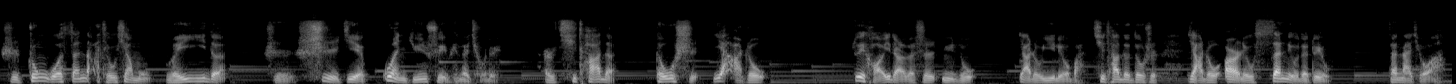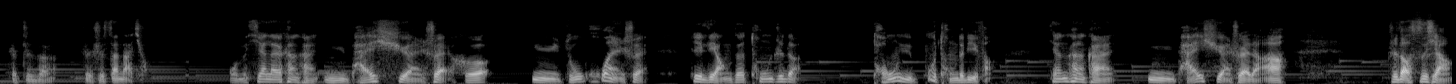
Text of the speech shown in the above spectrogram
是中国三大球项目唯一的是世界冠军水平的球队，而其他的都是亚洲最好一点的是女足，亚洲一流吧，其他的都是亚洲二流、三流的队伍。三大球啊，这指的只是三大球。我们先来看看女排选帅和女足换帅这两则通知的同与不同的地方。先看看女排选帅的啊，指导思想、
